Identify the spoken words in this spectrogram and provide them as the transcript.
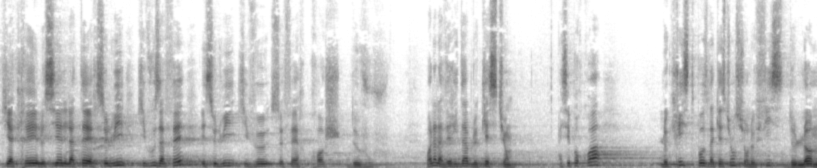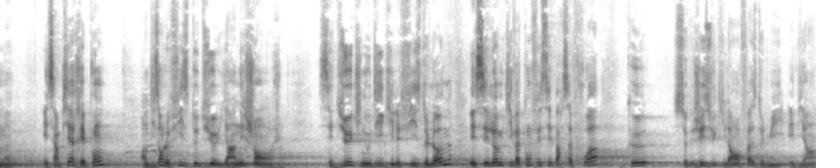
qui a créé le ciel et la terre, celui qui vous a fait et celui qui veut se faire proche de vous? Voilà la véritable question. Et c'est pourquoi le Christ pose la question sur le Fils de l'homme. Et Saint Pierre répond en disant le Fils de Dieu. Il y a un échange. C'est Dieu qui nous dit qu'il est Fils de l'homme, et c'est l'homme qui va confesser par sa foi que ce Jésus qu'il a en face de lui est bien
